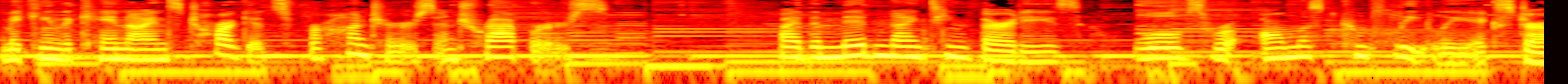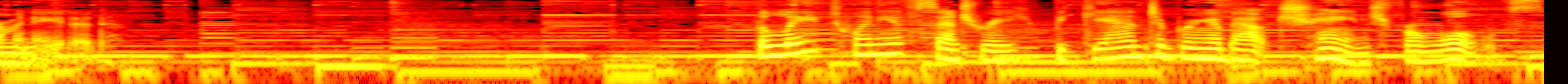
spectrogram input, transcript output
making the canines targets for hunters and trappers. By the mid-1930s, wolves were almost completely exterminated. The late 20th century began to bring about change for wolves.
